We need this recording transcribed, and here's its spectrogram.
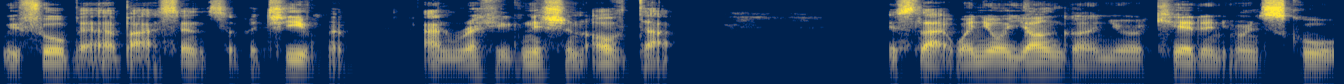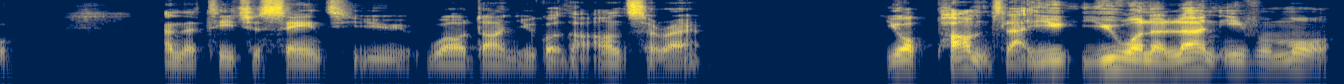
We feel better by a sense of achievement and recognition of that. It's like when you're younger and you're a kid and you're in school, and the teacher's saying to you, "Well done, you got the answer right." You're pumped, like you you want to learn even more.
